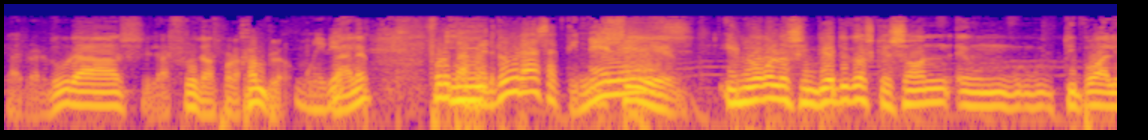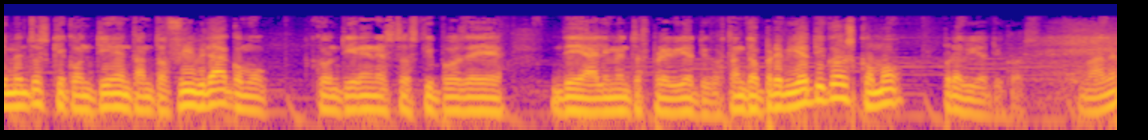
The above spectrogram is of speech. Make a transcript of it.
las verduras y las frutas, por ejemplo. Muy bien. Frutas, verduras, actimeles. Sí, y luego los simbióticos, que son un tipo de alimentos que contienen tanto fibra como contienen estos tipos de, de alimentos prebióticos, tanto prebióticos como probióticos. ¿vale?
